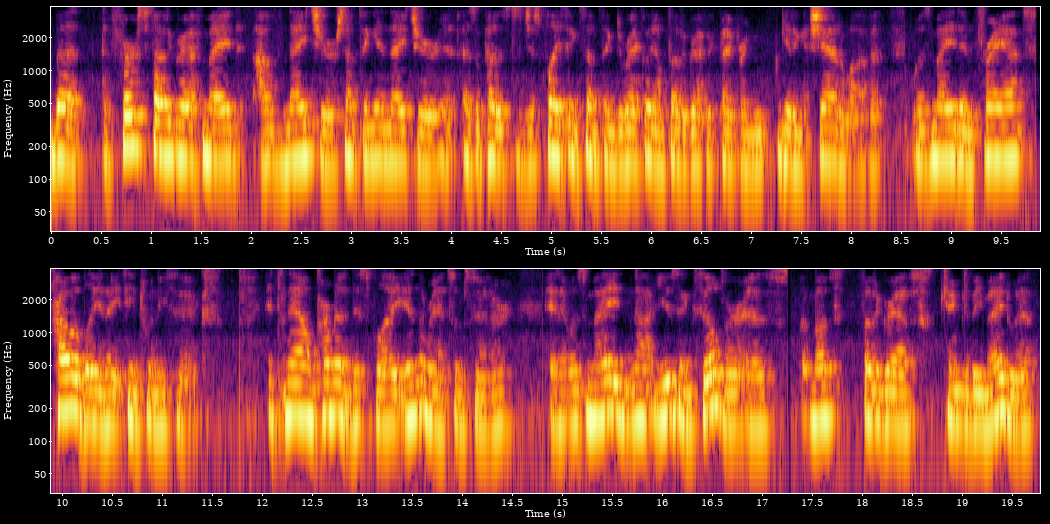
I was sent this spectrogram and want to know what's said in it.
But the first photograph made of nature, something in nature, as opposed to just placing something directly on photographic paper and getting a shadow of it, was made in France, probably in 1826. It's now on permanent display in the Ransom Center and it was made not using silver as most photographs came to be made with,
